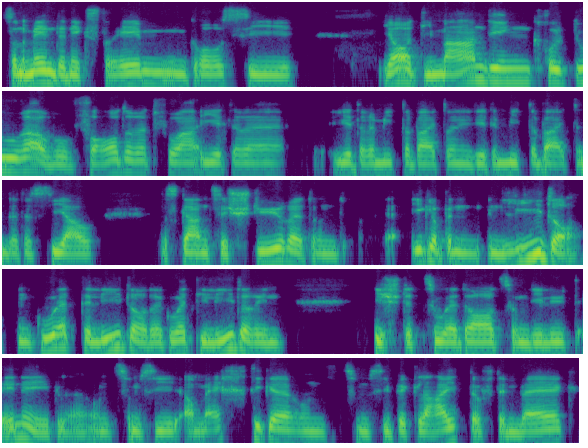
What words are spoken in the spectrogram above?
sondern wir haben eine extrem große ja, Demanding-Kultur die fordert von jeder, jeder Mitarbeiterin und jedem Mitarbeitenden, dass sie auch das Ganze steuern. Und ich glaube, ein, ein Leader, ein guter Leader oder eine gute Leaderin ist dazu da, um die Leute enablen und um sie ermächtigen und um sie begleiten auf dem Weg,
